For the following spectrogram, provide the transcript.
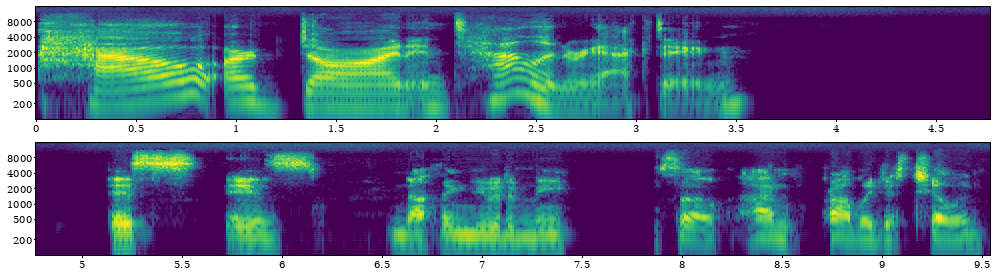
how are Don and Talon reacting? This is nothing new to me, so I'm probably just chilling.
